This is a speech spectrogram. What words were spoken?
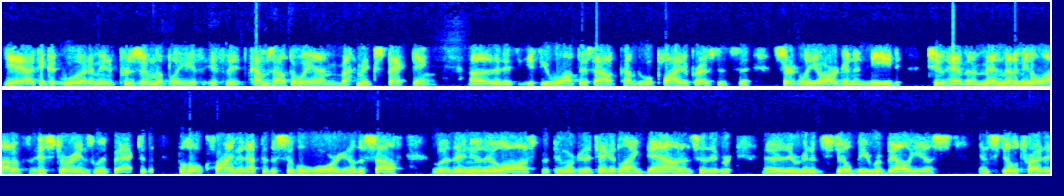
yeah, I think it would. I mean, presumably, if, if it comes out the way I'm, I'm expecting, uh, that if, if you want this outcome to apply to presidents, uh, certainly are going to need to have an amendment. I mean, a lot of historians went back to the, the whole climate after the Civil War. You know, the South, well, they knew they lost, but they weren't going to take it lying down, and so they were uh, they were going to still be rebellious and still try to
